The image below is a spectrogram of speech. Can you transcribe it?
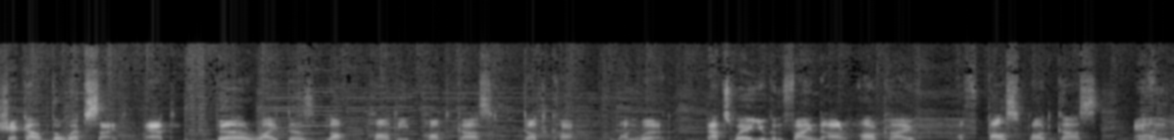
check out the website at thewritersblockpartypodcast.com. One word. That's where you can find our archive of past podcasts and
